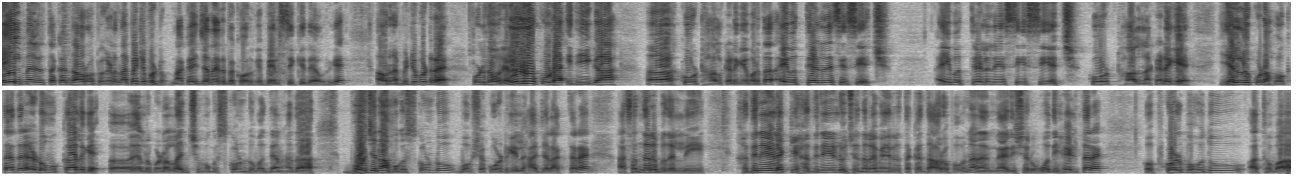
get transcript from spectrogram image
ಬೇಲ್ ಮೇಲೆ ಇರ್ತಕ್ಕಂಥ ಆರೋಪಿಗಳನ್ನು ಬಿಟ್ಟುಬಿಟ್ಟು ನಾಲ್ಕೈದು ಜನ ಇರಬೇಕು ಅವ್ರಿಗೆ. ಬೇಲ್ ಸಿಕ್ಕಿದೆ ಅವರಿಗೆ. ಅವ್ರನ್ನ ಬಿಟ್ಟುಬಿಟ್ರೆ ಉಳಿದವರೆಲ್ಲರೂ ಕೂಡ ಇದೀಗ ಕೋರ್ಟ್ ಹಾಲ್ ಕಡೆಗೆ ಬರ್ತಾ, ಐವತ್ತೇಳನೇ ಸಿ ಸಿ ಎಚ್, ಐವತ್ತೇಳನೇ ಸಿ ಸಿ ಎಚ್ ಕೋರ್ಟ್ ಹಾಲ್ನ ಕಡೆಗೆ ಎಲ್ಲರೂ ಕೂಡ ಹೋಗ್ತಾ ಇದ್ದಾರೆ. ಎರಡು ಮುಕ್ಕಾಲಿಗೆ ಎಲ್ಲರೂ ಕೂಡ ಲಂಚ್ ಮುಗಿಸ್ಕೊಂಡು, ಮಧ್ಯಾಹ್ನದ ಭೋಜನ ಮುಗಿಸ್ಕೊಂಡು ಬಹುಶಃ ಕೋರ್ಟ್ಗೆ ಇಲ್ಲಿ ಹಾಜರಾಗ್ತಾರೆ. ಆ ಸಂದರ್ಭದಲ್ಲಿ ಹದಿನೇಳಕ್ಕೆ ಹದಿನೇಳು ಜನರ ಮೇಲಿರತಕ್ಕಂಥ ಆರೋಪವನ್ನು ನ್ಯಾಯಾಧೀಶರು ಓದಿ ಹೇಳ್ತಾರೆ. ಒಪ್ಕೊಳ್ಬಹುದು ಅಥವಾ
